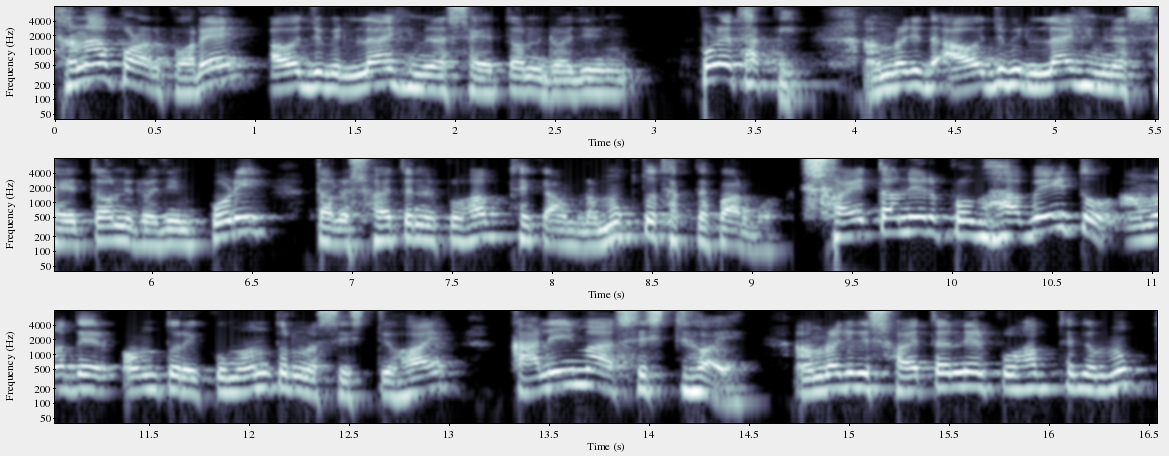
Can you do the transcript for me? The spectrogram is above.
সানা পড়ার পরে আউজুবিল্লাহ হিমিনা শৈতান রজিম পড়ে থাকি। আমরা যদি আউজুবিল্লাহ হিমিনা শৈতান রজিম পড়ি, তাহলে শয়তানের প্রভাব থেকে আমরা মুক্ত থাকতে পারব। শয়তানের প্রভাবেই তো আমাদের অন্তরে কুমন্ত্রণা সৃষ্টি হয়, কালিমা সৃষ্টি হয়। আমরা যদি শয়তানের প্রভাব থেকে মুক্ত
